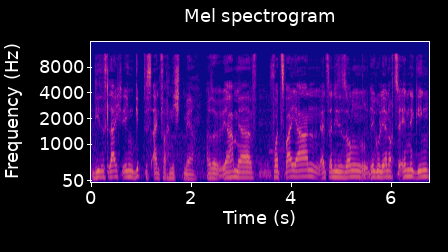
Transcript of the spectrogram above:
dieses Leichtlingen gibt es einfach nicht mehr. Also wir haben ja vor zwei Jahren, als dann die Saison regulär noch zu Ende ging,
